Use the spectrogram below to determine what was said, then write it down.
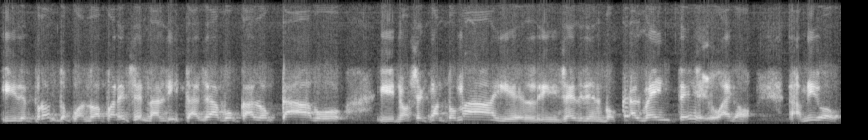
y de pronto cuando aparece en la lista ya vocal octavo y no sé cuánto más y el y vocal 20, bueno, amigo,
